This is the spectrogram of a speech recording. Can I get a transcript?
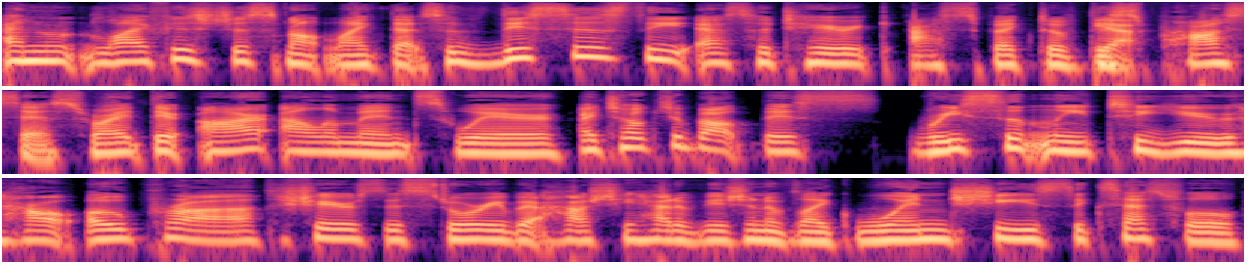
life is just not like that. So this is the esoteric aspect of this Yeah. process, right? There are elements where I talked about this recently to you, how Oprah shares this story about how she had a vision of like when she's successful,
